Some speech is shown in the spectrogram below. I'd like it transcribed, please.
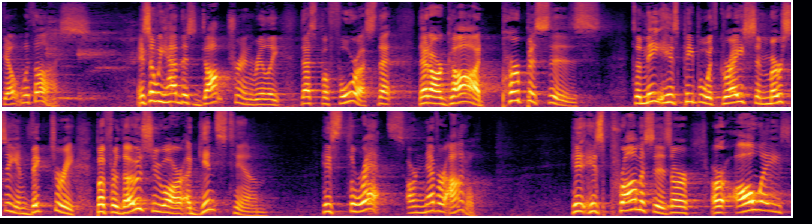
dealt with us. And so we have this doctrine, really, that's before us that, that our God purposes to meet his people with grace and mercy and victory. But for those who are against him, his threats are never idle. His, promises are, are always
